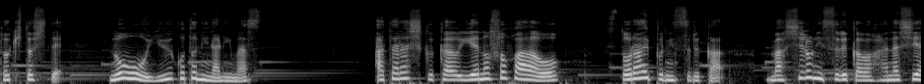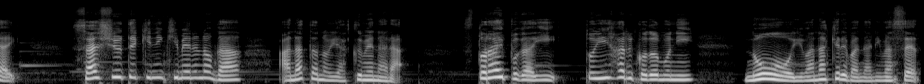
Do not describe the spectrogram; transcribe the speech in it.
時としてノーを言うことになります。新しく買う家のソファーをストライプにするか真っ白にするかを話し合い、最終的に決めるのがあなたの役目なら、ストライプがいいと言い張る子供にノーを言わなければなりません。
